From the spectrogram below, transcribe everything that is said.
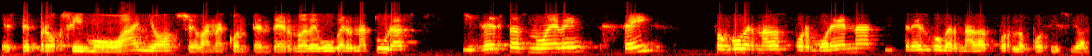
Este próximo año se van a contender nueve gubernaturas y de estas nueve, seis son gobernadas por Morena y tres gobernadas por la oposición.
